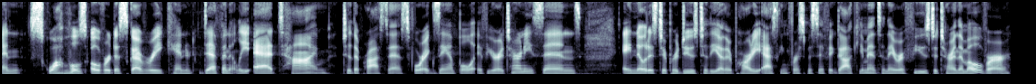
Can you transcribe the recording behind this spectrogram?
and squabbles over discovery can definitely add time to the process. For example, if your attorney sends a notice to produce to the other party asking for specific documents and they refuse to turn them over,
